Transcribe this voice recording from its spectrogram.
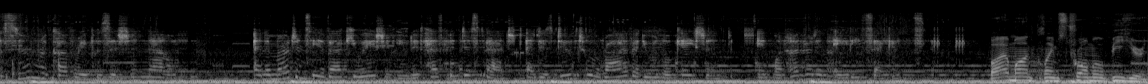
assume recovery position now. An emergency evacuation unit has been dispatched and is due to arrive at your location in 180 seconds. Biomon claims trauma will be here in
